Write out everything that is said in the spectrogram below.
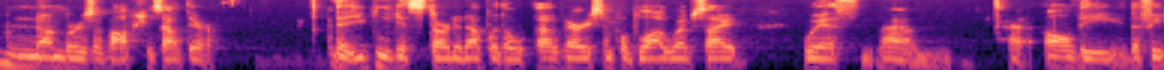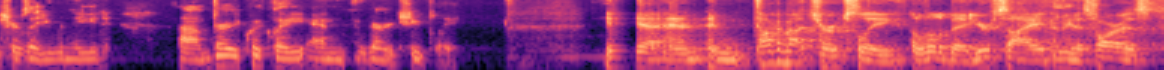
numbers of options out there that you can get started up with a, a very simple blog website with um, uh, all the the features that you would need um, very quickly and, and, very cheaply. Yeah, and and talk about Churchly a little bit. Your site, I mean, as far as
